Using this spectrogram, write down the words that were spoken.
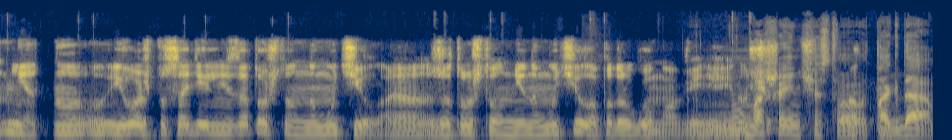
Нет, ну, его же посадили не за то, что он намутил, а за то, что он не намутил, а по другому обвинению. Ну, ну мошенничество как, тогда,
